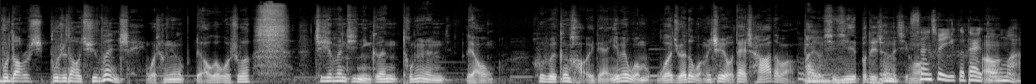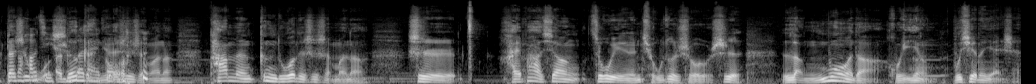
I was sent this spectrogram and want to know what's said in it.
不知道去不知道去问谁。我曾经聊过，我说这些问题你跟同龄人聊会不会更好一点？因为我们我觉得我们是有代差的嘛，怕有信息不对称的情况。三岁一个代沟嘛啊，但是我的感觉。是什么呢？他们更多的是什么呢？是害怕向周围人求助的时候是冷漠的回应、不屑的眼神，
